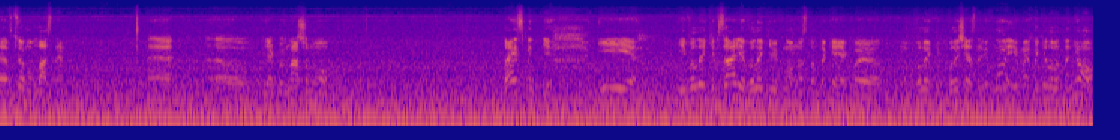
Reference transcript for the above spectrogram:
е, в цьому власне. Е, е, якби в нашому бейсменті і, і велике в залі, велике вікно. У нас там таке, якби ну, велике, величезне вікно, і ми хотіли от на нього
